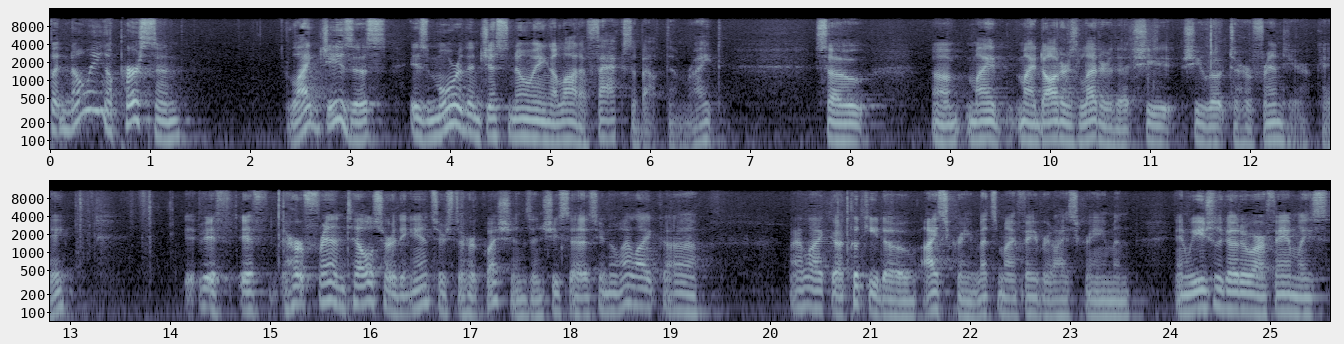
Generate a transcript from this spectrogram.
But knowing a person like Jesus is more than just knowing a lot of facts about them, right? So, um, my my daughter's letter that she she wrote to her friend here, okay, if if her friend tells her the answers to her questions and she says, you know, I like uh, I like uh, cookie dough ice cream. That's my favorite ice cream, and and we usually go to our families,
